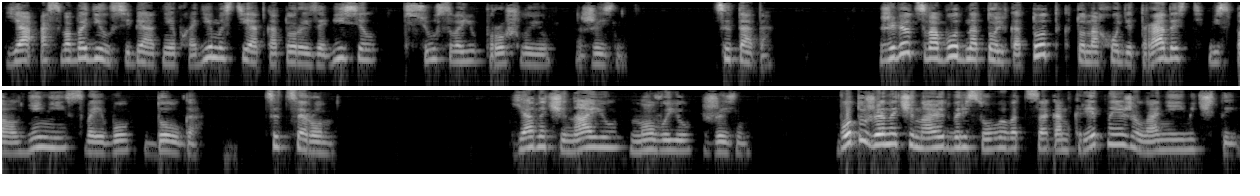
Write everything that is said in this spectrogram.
Я освободил себя от необходимости, от которой зависел всю свою прошлую жизнь. Цитата. «Живет свободно только тот, кто находит радость в исполнении своего долга». Цицерон. «Я начинаю новую жизнь». Вот уже начинают вырисовываться конкретные желания и мечты.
